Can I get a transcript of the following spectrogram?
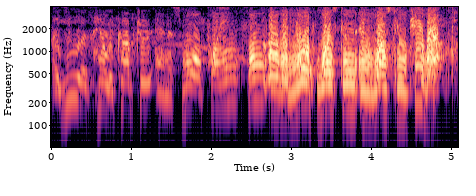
a U.S. helicopter and a small plane flew over northwestern and western Cuba.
